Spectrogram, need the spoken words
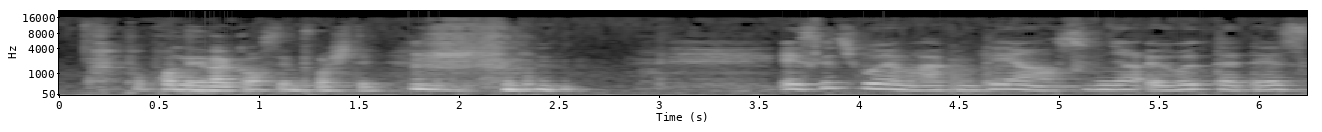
pour prendre mes vacances et me projeter. Est-ce que tu pourrais me raconter un souvenir heureux de ta thèse?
